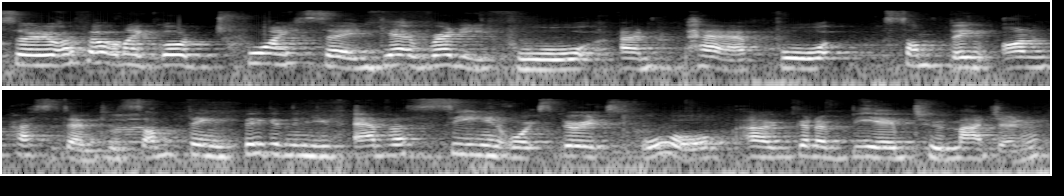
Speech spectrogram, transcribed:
So I felt like God twice saying, get ready for and prepare for something unprecedented, something bigger than you've ever seen or experienced or are going to be able to imagine.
